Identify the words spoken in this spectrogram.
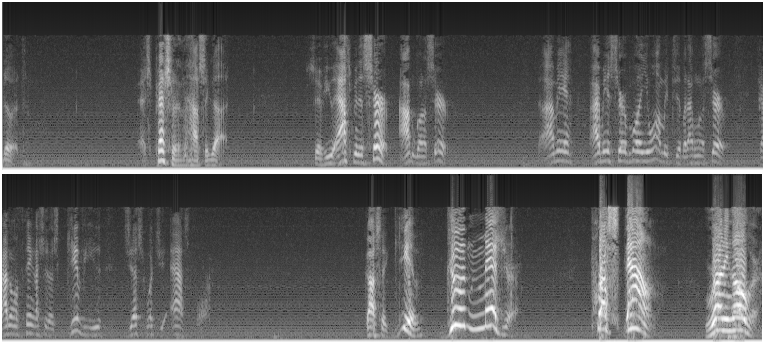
do it. Especially in the house of God. So if you ask me to serve, I'm going to serve. I may I may serve more than you want me to, but I'm going to serve. I don't think I should just give you just what you asked for. God said, give good measure, pressed down, running over.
